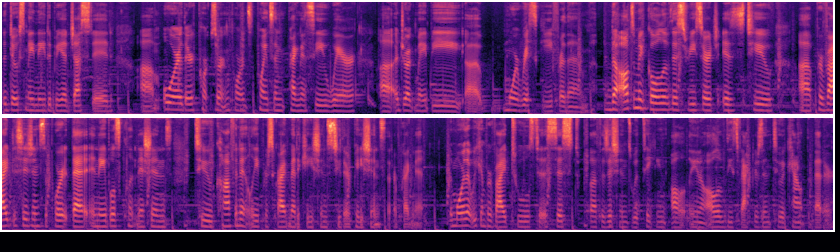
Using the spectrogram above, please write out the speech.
the dose may need to be adjusted, um, or there are certain points, in pregnancy where uh, a drug may be uh, more risky for them. The ultimate goal of this research is to uh, provide decision support that enables clinicians to confidently prescribe medications to their patients that are pregnant. The more that we can provide tools to assist uh, physicians with taking all, you know, all of these factors into account, the better.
